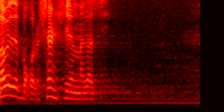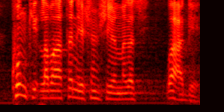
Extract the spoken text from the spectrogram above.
labadii boqol shan shilin naga sii kunkii labaatan iyo shan shilin naga sii waa xaggee.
